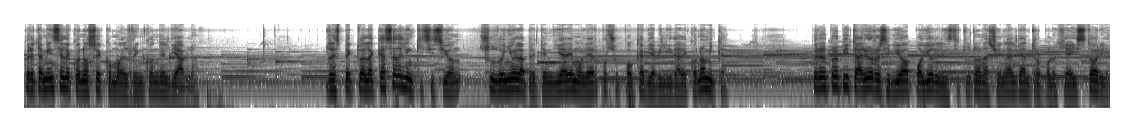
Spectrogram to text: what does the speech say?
pero también se le conoce como el Rincón del Diablo. Respecto a la Casa de la Inquisición, su dueño la pretendía demoler por su poca viabilidad económica, pero el propietario recibió apoyo del Instituto Nacional de Antropología e Historia.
